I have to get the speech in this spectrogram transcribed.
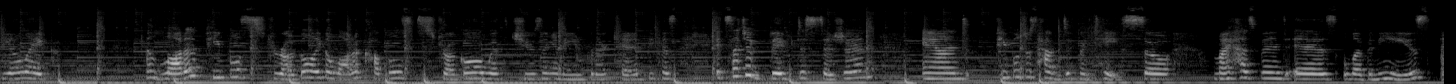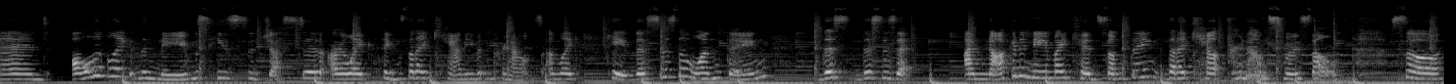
feel like a lot of people struggle, like a lot of couples struggle with choosing a name for their kid because it's such a big decision and people just have different tastes. So my husband is Lebanese and all of like the names he's suggested are like things that I can't even pronounce. I'm like, okay, this is the one thing, this, this is it. I'm not gonna name my kid something that I can't pronounce myself. So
